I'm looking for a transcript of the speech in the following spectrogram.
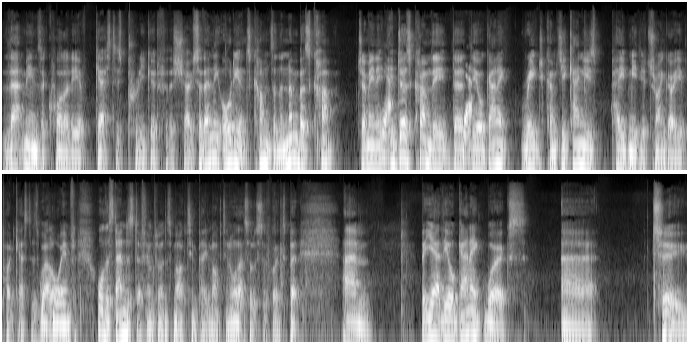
that means the quality of guest is pretty good for the show. So then the audience comes and the numbers come. Do you know what I mean it, Yeah. it does come? The the, Yeah. the organic reach comes. You can use paid media to try and grow your podcast as well, or Mm-hmm. influ- all the standard stuff, influence marketing, paid marketing, all that sort of stuff works. But um, but yeah, the organic works uh, too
